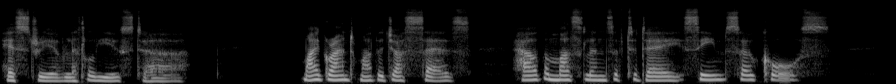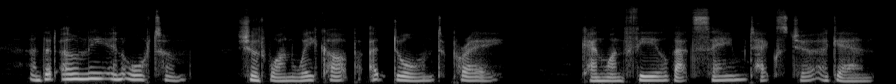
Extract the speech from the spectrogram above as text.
History of little use to her. My grandmother just says how the muslins of today seem so coarse, and that only in autumn, should one wake up at dawn to pray, can one feel that same texture again.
